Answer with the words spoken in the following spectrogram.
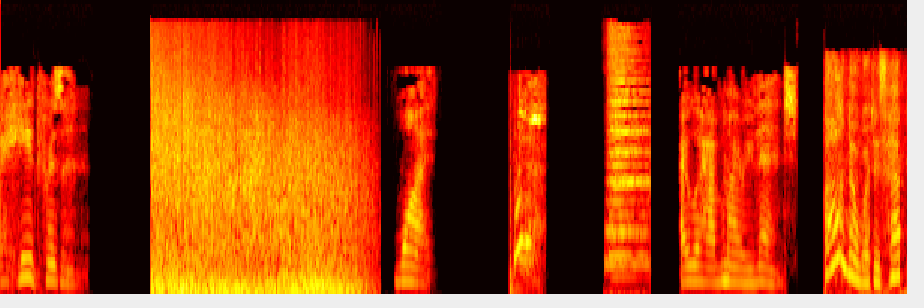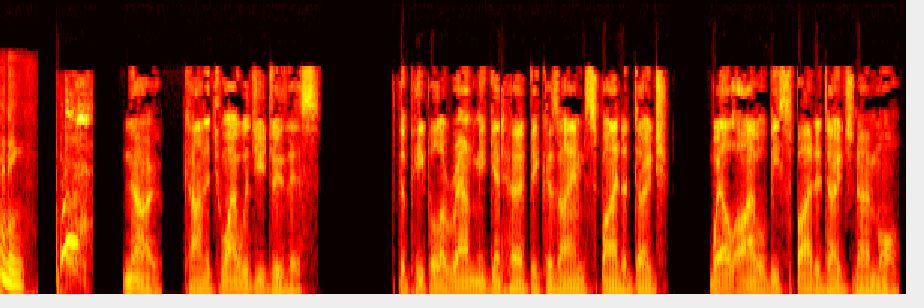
I hate prison. What? I will have my revenge. Oh no what is happening? No, Carnage why would you do this? The people around me get hurt because I am Spider Doge. Well I will be Spider Doge no more.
